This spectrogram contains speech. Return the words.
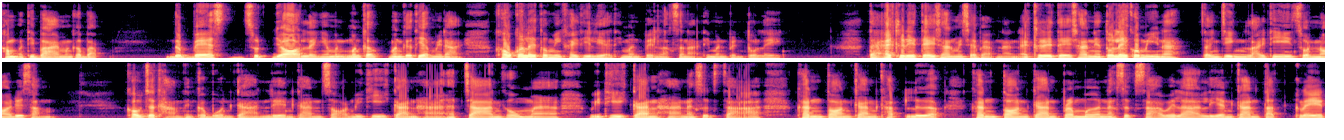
คำอธิบายมันก็แบบ the best สุดยอดอะไรเงี้ยมันมันก็มันก็เทียบไม่ได้ เขาก็เลยต้องมีคุณทีเลียที่มันเป็นลักษณะที่มันเป็นตัวเลข แต่ accreditation ไม่ใช่แบบนั้น accreditation เนี่ยตัวเลขก็มีนะ แต่จริงๆหลายที่ส่วนน้อยด้วยซ้ำ เขาจะถามถึงกระบวนการเรียนการสอนวิธีการหาอาจารย์เข้ามา วิธีการหานักศึกษา ขั้นตอนการคัดเลือก ขั้นตอนการประเมินนักศึกษาเวลาเรียนการตัดเกรด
